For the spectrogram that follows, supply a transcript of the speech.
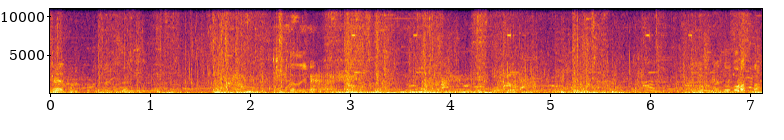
그래, 노리 포 힘들다, 이거. 시간 또 돌았다.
